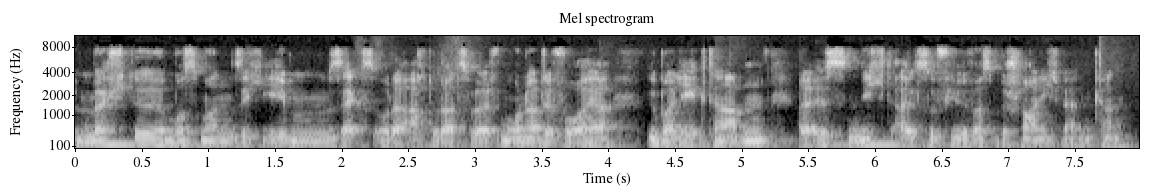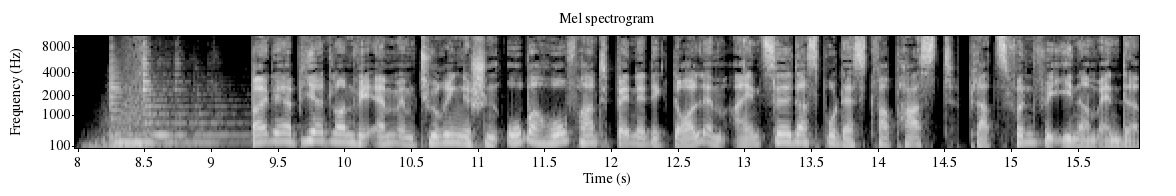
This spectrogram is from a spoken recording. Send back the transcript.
möchte, muss man sich eben sechs oder acht oder zwölf Monate vorher überlegt haben. Da ist nicht allzu viel, was beschleunigt werden kann. Bei der Biathlon-WM im thüringischen Oberhof hat Benedikt Doll im Einzel das Podest verpasst. Platz 5 für ihn am Ende.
